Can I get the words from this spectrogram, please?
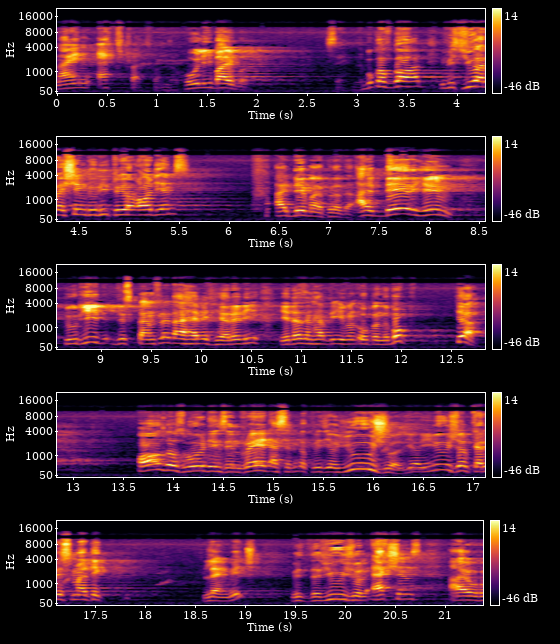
nine extracts from the Holy Bible say, the book of God, which you are ashamed to read to your audience, I dare my brother, I dare him to read this pamphlet. I have it here ready. He doesn't have to even open the book. Here. All those wordings in red, I said, look, with your usual, your usual charismatic language, with the usual actions, I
